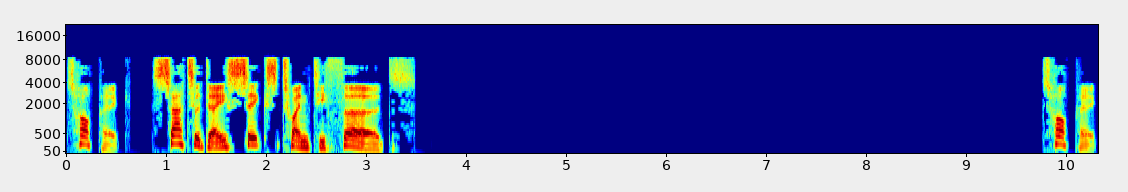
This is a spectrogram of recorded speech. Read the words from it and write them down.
Topic: Saturday 6/23. Topic:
